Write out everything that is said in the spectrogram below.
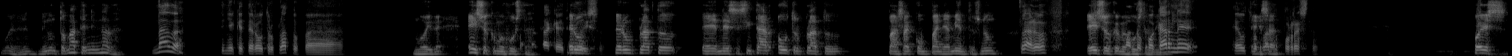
Moi ben, ningún tomate, nin nada. Nada. Tiña que ter outro plato para... Moi ben. Iso que me gusta. Ter un, ter un plato, eh, necesitar outro plato para acompañamientos, non? Claro. É iso que me plato gusta. Plato carne e outro Exacto. plato por resto. Pois,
